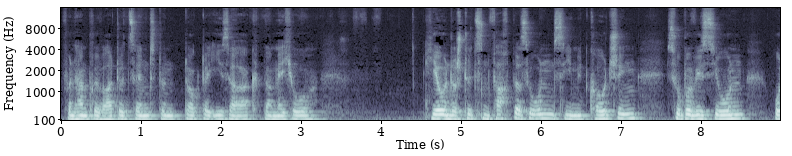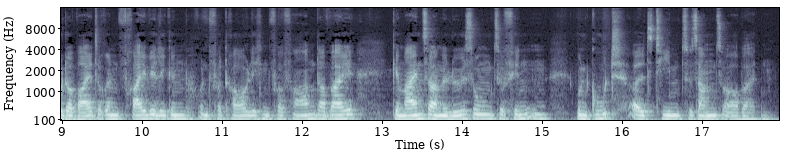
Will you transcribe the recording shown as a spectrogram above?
von Herrn Privatdozent Dr. Isaac Bermecho. Hier unterstützen Fachpersonen Sie mit Coaching, Supervision oder weiteren freiwilligen und vertraulichen Verfahren dabei, gemeinsame Lösungen zu finden und gut als Team zusammenzuarbeiten.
